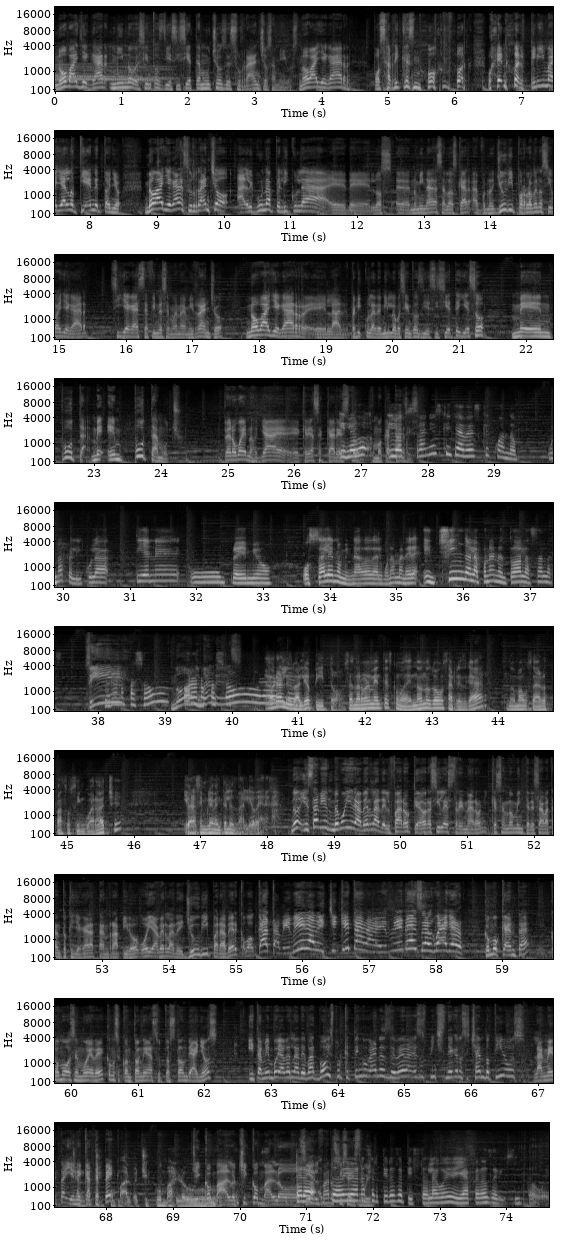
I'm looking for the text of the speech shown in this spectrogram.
No va a llegar 1917 a muchos de sus ranchos, amigos. No va a llegar. Poza Rica es Mordor. Bueno, el clima ya lo tiene, Toño. No va a llegar a su rancho alguna película eh, de los eh, nominadas al Oscar. Ah, bueno, Judy por lo menos sí va a llegar. Sí llega este fin de semana a mi rancho. No va a llegar eh, la película de 1917 y eso me emputa, me emputa mucho. Pero bueno, ya quería sacar Y esto luego, como lo extraño es que ya ves que cuando una película tiene un premio o sale nominada de alguna manera, en chinga la ponen en todas las salas. Sí. Ahora no pasó. No, ahora no pasó. Ahora, Ahora les valió pito. O sea, normalmente es como de no nos vamos a arriesgar, no vamos a dar pasos sin guarache. Y ahora simplemente les valió verga. No, y está bien, me voy a ir a ver la del Faro, que ahora sí la estrenaron y que esa no me interesaba tanto que llegara tan rápido. Voy a ver la de Judy para ver cómo canta mi vida, mi chiquita, la de Renée Zellweger. Cómo canta, cómo se mueve, cómo se contonea su tostón de años. Y también voy a ver la de Bad Boys porque tengo ganas de ver a esos pinches negros ecando tiros. La neta, y en Ecatepec. Chico malo, chico malo. Chico malo, chico malo. Pero sí, el Faro sí se van a hacer tiros de pistola, güey, o ya pedos de viejito, güey.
